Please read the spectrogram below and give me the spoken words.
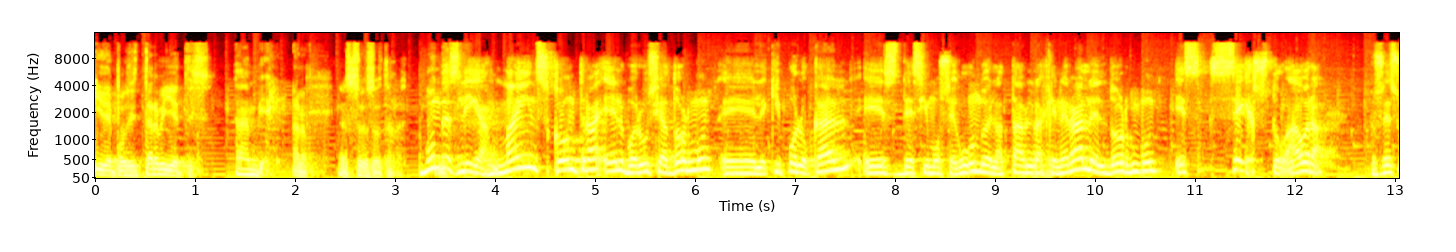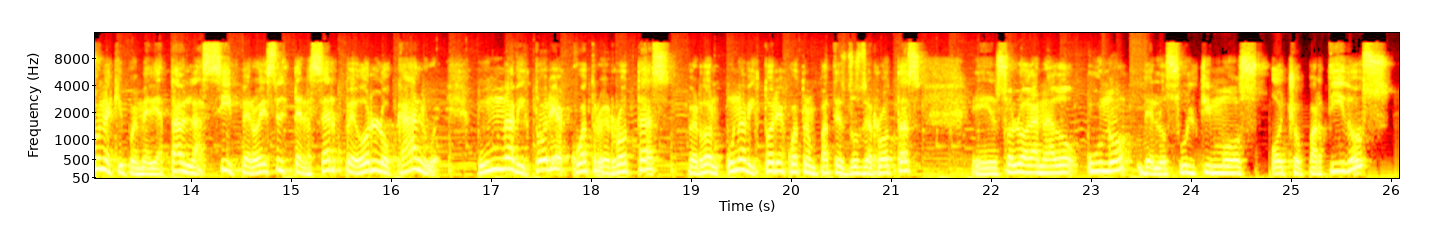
y depositar billetes. También. Ah, no, eso es otra vez. Bundesliga, Mainz contra el Borussia Dortmund. El equipo local es decimosegundo de la tabla general. El Dortmund es sexto. Ahora, pues es un equipo de media tabla, sí, pero es el tercer peor local, güey. Una victoria, cuatro derrotas, perdón, una victoria, cuatro empates, dos derrotas. Eh, solo ha ganado uno de los últimos ocho partidos.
